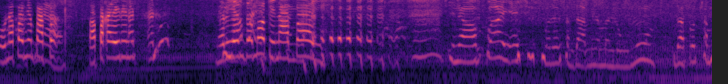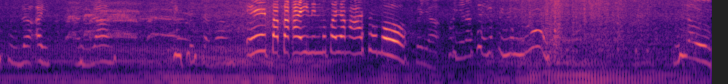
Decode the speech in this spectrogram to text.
Una pa niyang papa, papakainin. ano? Merienda mo, tinapay. Tinapay, ay sus, maral sa dami naman lunglong. Dapat sampula, ay, ano lang, 50 lang. Eh, papakainin mo pa yung aso mo. Kaya, kaya na sila pinunglong. Lunglong.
